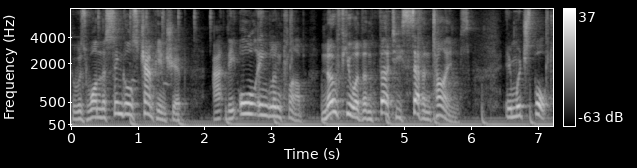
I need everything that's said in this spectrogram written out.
who has won the singles championship at the All England Club no fewer than 37 times. In which sport?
